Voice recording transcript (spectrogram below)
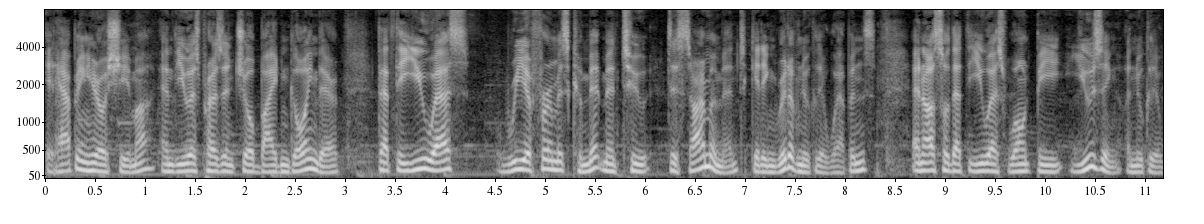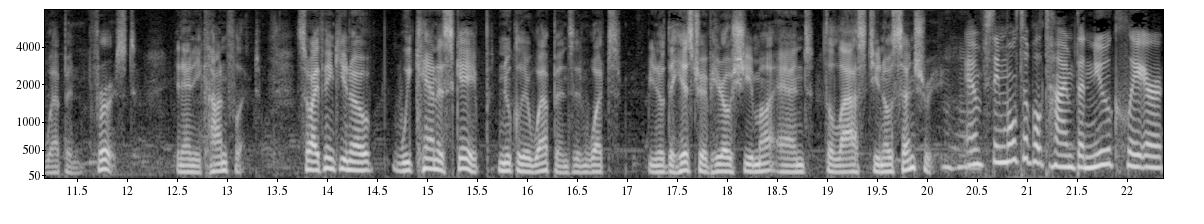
it happening in Hiroshima and the U.S. President Joe Biden going there that the U.S. reaffirm its commitment to disarmament, getting rid of nuclear weapons, and also that the U.S. won't be using a nuclear weapon first in any conflict. So I think, you know, we can't escape nuclear weapons and what, you know, the history of Hiroshima and the last, you know, century. And I've seen multiple times the nuclear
